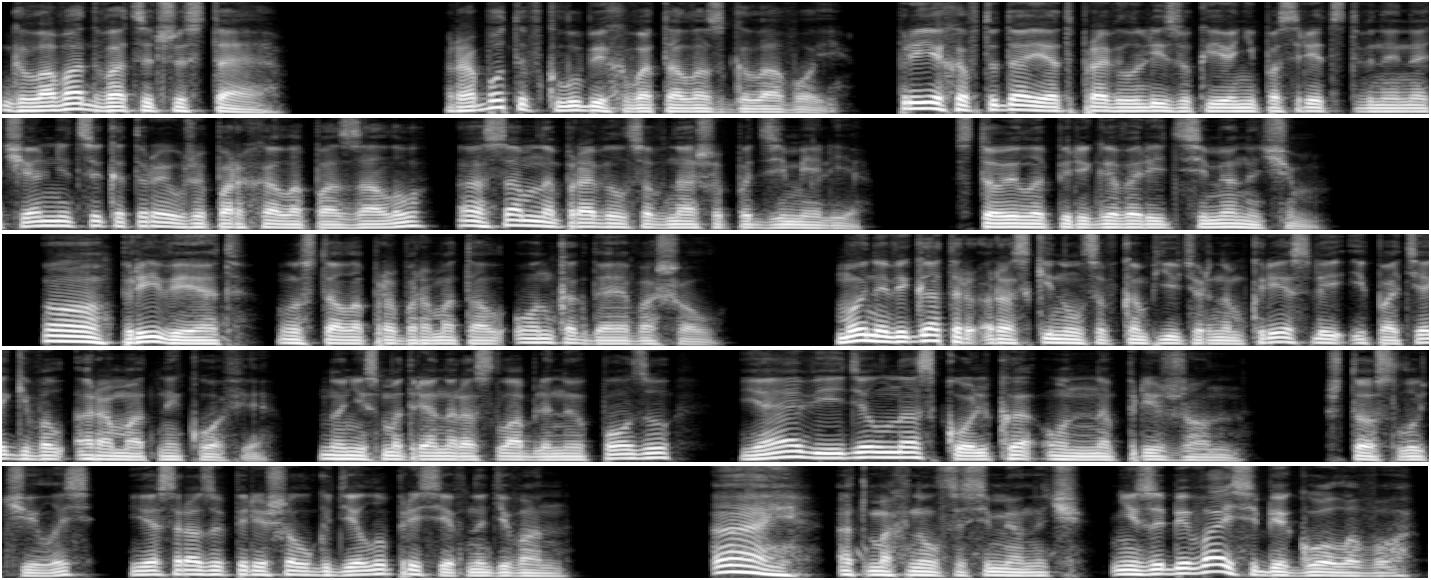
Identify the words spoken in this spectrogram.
Глава 26. Работы в клубе хватало с головой. Приехав туда, я отправил Лизу к ее непосредственной начальнице, которая уже порхала по залу, а сам направился в наше подземелье. Стоило переговорить с Семёнычем. «О, привет», — устало пробормотал он, когда я вошел. Мой навигатор раскинулся в компьютерном кресле и потягивал ароматный кофе. Но, несмотря на расслабленную позу, я видел, насколько он напряжен. Что случилось? Я сразу перешел к делу, присев на диван. «Ай!» — отмахнулся Семёныч. «Не забивай себе голову!»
